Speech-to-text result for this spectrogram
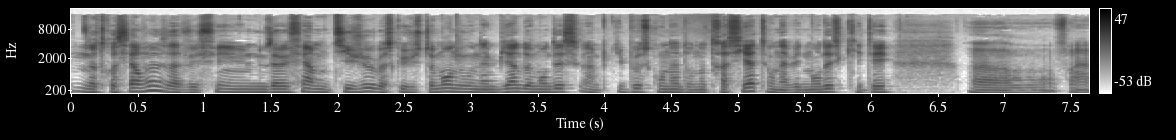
notre serveuse avait fait, nous avait fait un petit jeu parce que justement nous on a bien demandé un petit peu ce qu'on a dans notre assiette. On avait demandé ce qui était, enfin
